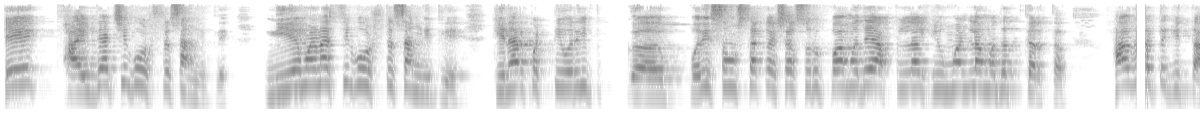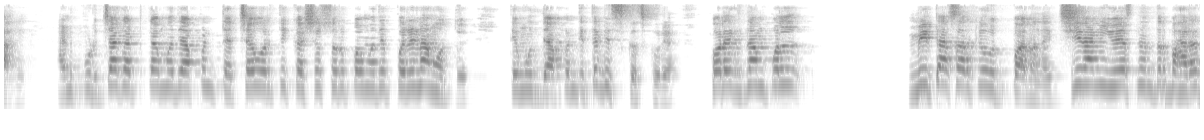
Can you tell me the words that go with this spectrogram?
हे फायद्याची गोष्ट सांगितली. नियमनाची गोष्ट सांगितली. किनारपट्टीवरील परिसंस्था कशा स्वरूपामध्ये आपल्याला ह्युमनला मदत करतात हा घटक आहे. आणि पुढच्या घटकामध्ये आपण त्याच्यावरती कशा स्वरूपामध्ये परिणाम होतोय ते मुद्दे आपण तिथे डिस्कस करूया. फॉर एक्झाम्पल मीठासारखे उत्पादन आहे. चीन आणि युएस नंतर भारत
